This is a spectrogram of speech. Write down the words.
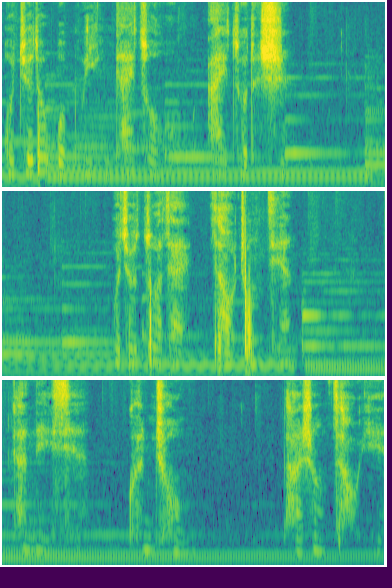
我觉得我不应该做我爱做的事，我就坐在草中间，看那些昆虫。爬上草叶，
